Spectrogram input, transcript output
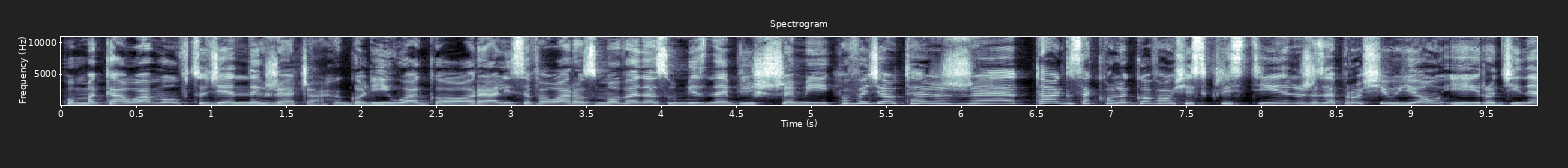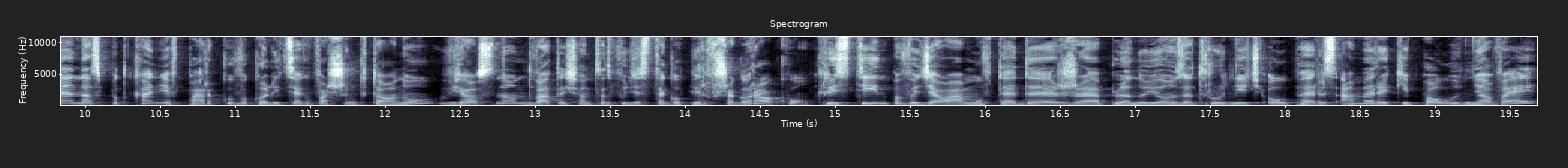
Pomagała mu w codziennych rzeczach, goliła go, realizowała rozmowę na Zoomie z najbliższymi. Powiedział też, że tak zakolegował się z Christine, że zaprosił ją i jej rodzinę na spotkanie w parku w okolicach Waszyngtonu wiosną 2021 roku. Christine powiedziała mu wtedy, że planują zatrudnić au pair z Ameryki Południowej,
